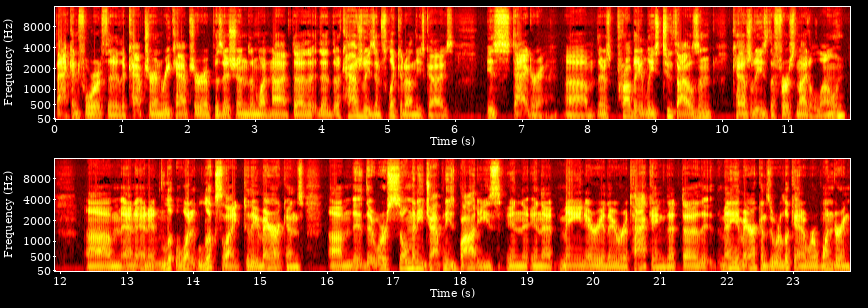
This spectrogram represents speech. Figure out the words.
back and forth, uh, the capture and recapture of positions and whatnot. Uh, the, the, the, casualties inflicted on these guys is staggering. Um, there's probably at least 2,000 casualties the first night alone. Um, and and it lo- what it looks like to the Americans, um, th- there were so many Japanese bodies in the, in that main area they were attacking that uh, the, many Americans who were looking at it were wondering,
